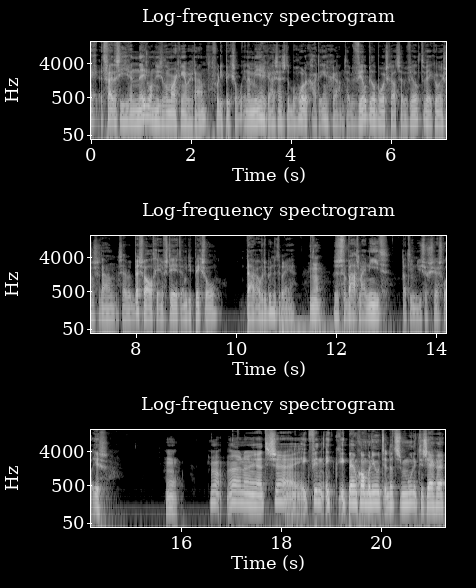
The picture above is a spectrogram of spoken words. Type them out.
kijk, het feit dat ze hier in Nederland niet zoveel marketing hebben gedaan voor die Pixel. In Amerika zijn ze er behoorlijk hard ingegaan. Ze hebben veel billboards gehad, ze hebben veel tv-commercials gedaan. Ze hebben best wel geïnvesteerd om die Pixel daar over de bühne te brengen. Ja. Dus het verbaast mij niet dat hij nu zo succesvol is. Ja. Ja, ja, het is, eh, ik, vind, ik, ik ben gewoon benieuwd, en dat is moeilijk te zeggen,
